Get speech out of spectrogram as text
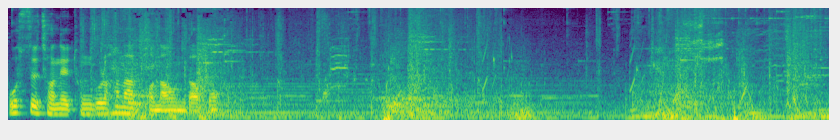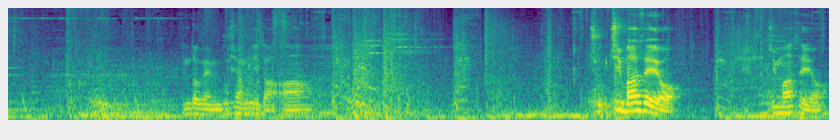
보스 전에 동굴 하나 더 나온다고? 엔더맨 무시합니다. 아. 죽지 마세요. 죽지 마세요.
